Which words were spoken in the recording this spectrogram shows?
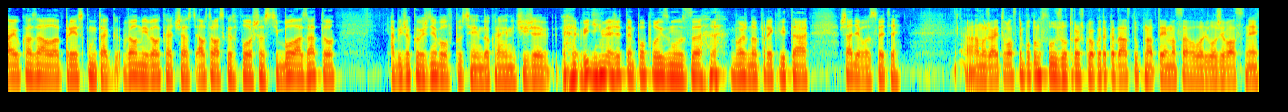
aj ukázal prieskum, tak veľmi veľká časť austrálskej spoločnosti bola za to, aby Djokovic nebol vpustený do krajiny. Čiže vidíme, že ten populizmus možno prekvitá všade vo svete. Áno, že aj to vlastne potom slúžilo trošku ako taká zástupná téma sa hovorilo, že vlastne,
